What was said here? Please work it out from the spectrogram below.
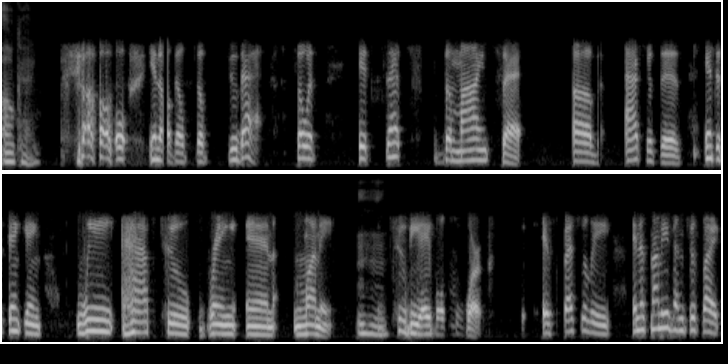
Okay. So, you know, they'll they'll do that. So it it sets the mindset of actresses into thinking we have to bring in money hmm to be able to work. Especially and it's not even just like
